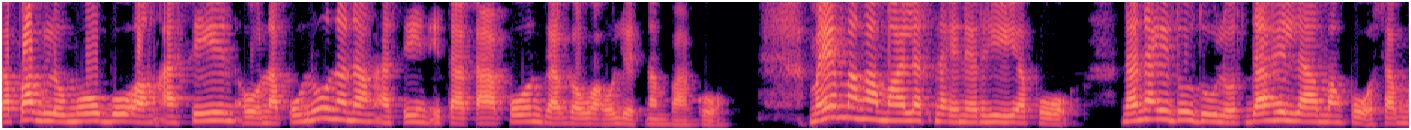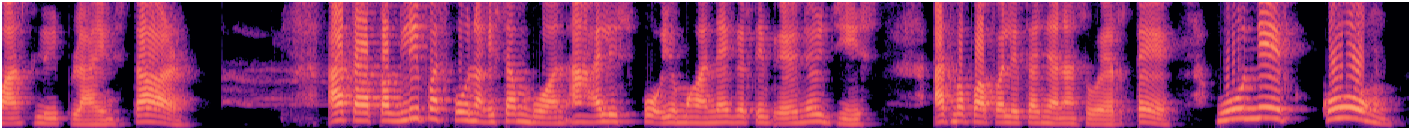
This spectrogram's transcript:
Kapag lumobo ang asin o napuno na ng asin, itatapon, gagawa ulit ng bago. May mga malas na enerhiya po na naidudulot dahil lamang po sa monthly flying star. At uh, paglipas po ng isang buwan, aalis po yung mga negative energies at mapapalitan niya ng swerte. Ngunit kung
